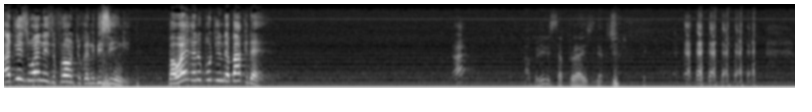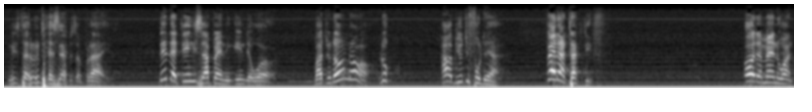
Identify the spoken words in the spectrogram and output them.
At least when it's the front, you can be seeing it. But why can you put in the back there? Huh? I'm really surprised actually. Mr. Ruth is I'm surprised. There are things happening in the world, but you don't know. Look how beautiful they are. Very attractive. All the men want.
